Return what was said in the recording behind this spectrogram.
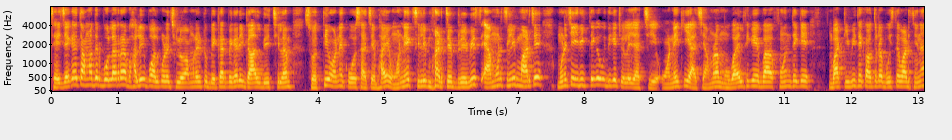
সেই জায়গায় তো আমাদের বোলাররা ভালোই বল করেছিল। আমরা একটু বেকার বেকারই গাল দিচ্ছিলাম। সত্যি অনেক ওস আছে ভাই। অনেক স্লিপ মারছে ব্রেভিস এমন স্লিপ মারছে, মনে হচ্ছে এই দিক থেকে ওইদিকে চলে যাচ্ছে। অনেকই আছে। আমরা মোবাইল থেকে বা ফোন থেকে বা টিভি থেকে অতটা বুঝতে পারছি না।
